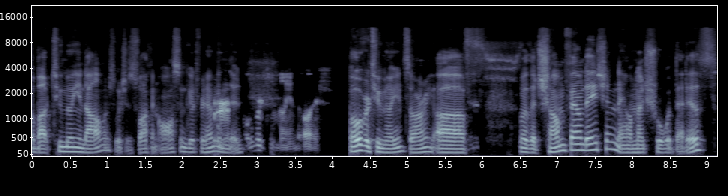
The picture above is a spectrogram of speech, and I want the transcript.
about two million dollars, which is fucking awesome. Good for him. And over two million dollars. Over two million, sorry. Uh for the Chum Foundation. Now I'm not sure what that is.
